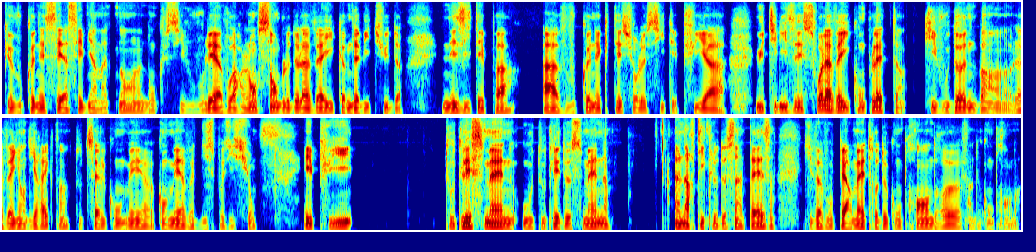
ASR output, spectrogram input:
que vous connaissez assez bien maintenant. Hein. Donc, si vous voulez avoir l'ensemble de la veille, comme d'habitude, n'hésitez pas à vous connecter sur le site et puis à utiliser soit la veille complète qui vous donne ben, la veille en direct, hein, toutes celles qu'on met, euh, qu'on met à votre disposition, et puis toutes les semaines ou toutes les deux semaines, un article de synthèse qui va vous permettre de comprendre, euh, enfin de comprendre,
